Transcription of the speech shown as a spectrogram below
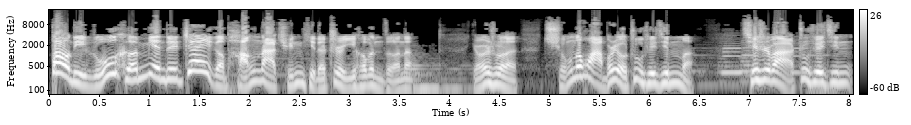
到底如何面对这个庞大群体的质疑和问责呢？有人说了，穷的话不是有助学金吗？其实吧，助学金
